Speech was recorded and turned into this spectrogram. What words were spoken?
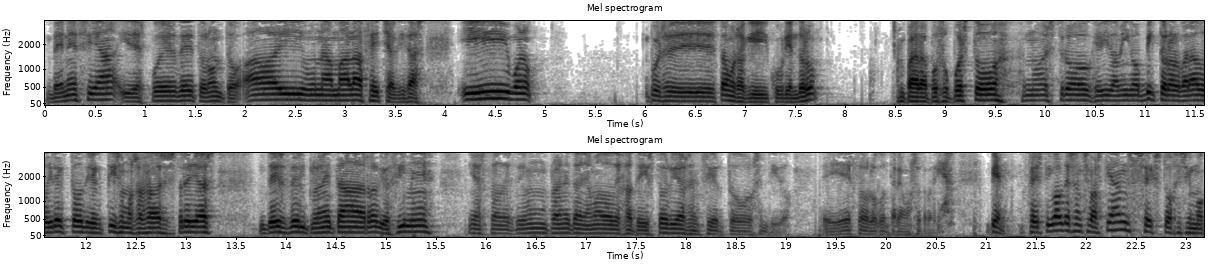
Venecia y después de Toronto. Hay una mala fecha quizás. Y bueno, pues eh, estamos aquí cubriéndolo. Para, por supuesto, nuestro querido amigo Víctor Alvarado, directo, directísimos a las estrellas, desde el planeta Radiocine y hasta desde un planeta llamado Déjate Historias, en cierto sentido. Eh, esto lo contaremos otro día. Bien, Festival de San Sebastián, 65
